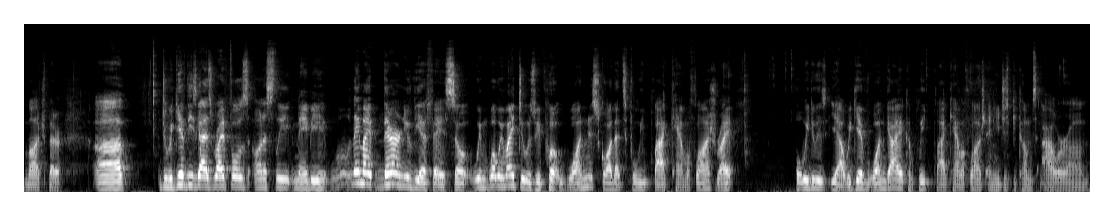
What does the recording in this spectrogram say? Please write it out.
Much better. Uh, do we give these guys rifles? Honestly, maybe. Well, they might. They're our new VFAs. So we, what we might do is we put one squad that's fully black camouflage, right? What we do is, yeah, we give one guy a complete black camouflage, and he just becomes our, um,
